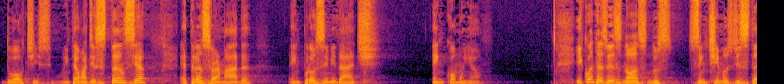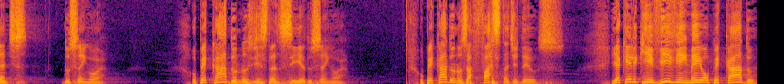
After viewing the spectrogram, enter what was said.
do Altíssimo. Então, a distância é transformada em proximidade, em comunhão. E quantas vezes nós nos sentimos distantes do Senhor? O pecado nos distancia do Senhor. O pecado nos afasta de Deus. E aquele que vive em meio ao pecado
